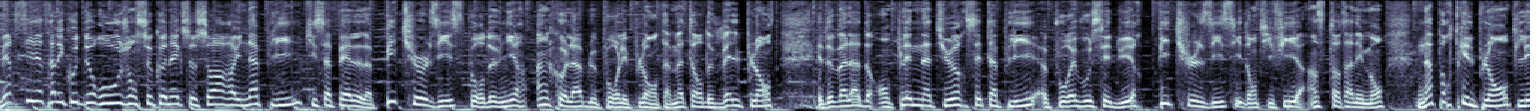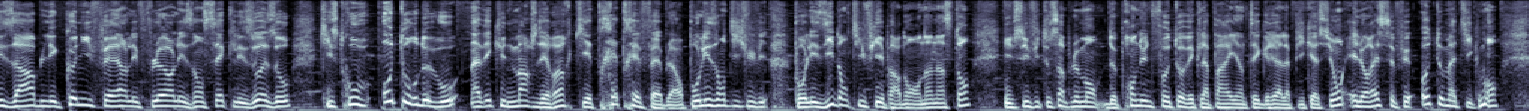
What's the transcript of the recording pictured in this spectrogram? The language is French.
Merci d'être à l'écoute de Rouge. On se connecte ce soir à une appli qui s'appelle Picture This pour devenir incollable pour les plantes. Amateurs de belles plantes et de balades en pleine nature, cette appli pourrait vous séduire. Picture This identifie instantanément n'importe quelle plante, les arbres, les conifères, les fleurs, les insectes, les oiseaux qui se trouvent autour de vous avec une marge d'erreur qui est très très faible. Alors pour les identifier, pour les identifier pardon, en un instant, il suffit tout simplement de prendre une photo avec l'appareil intégré à l'application et le reste se fait automatiquement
